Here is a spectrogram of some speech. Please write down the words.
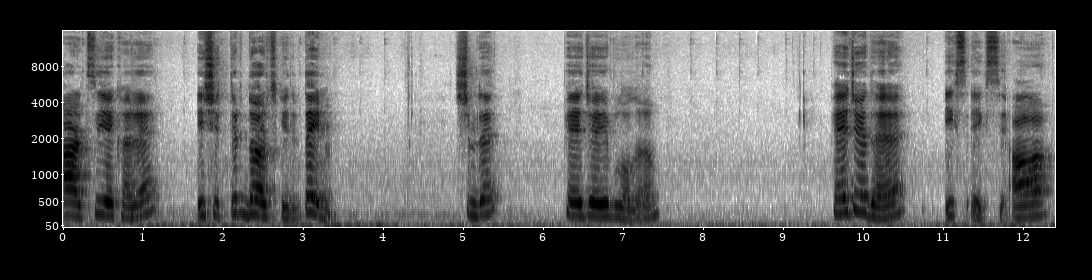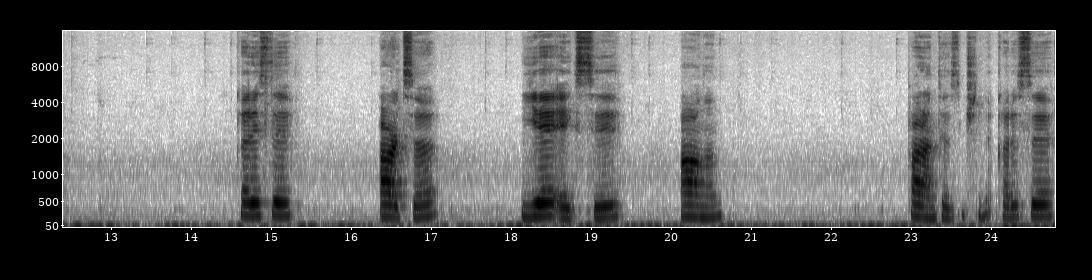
artı y kare eşittir 4 gelir değil mi? Şimdi PC'yi bulalım. PC'de x eksi a karesi artı y eksi a'nın parantez içinde karesi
